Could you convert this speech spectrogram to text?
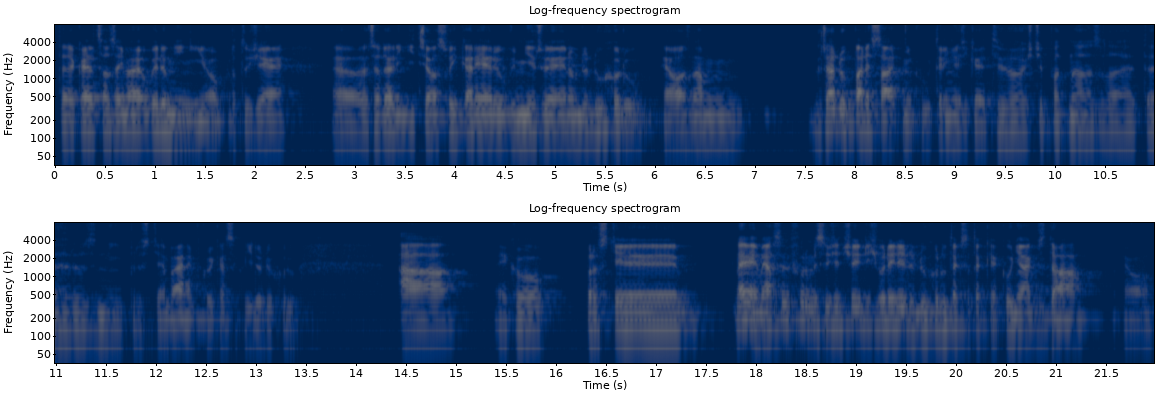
to je takové docela zajímavé uvědomění, jo, protože uh, řada lidí třeba svoji kariéru vyměřuje jenom do důchodu. Jo. Znám řadu padesátníků, kteří mi říkají, ty ještě 15 let, to je hrozný, prostě, nebo já nevím, v kolika se chodí do důchodu. A jako prostě, nevím, já si furt myslím, že člověk, když odejde do důchodu, tak se tak jako nějak vzdá, jo.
